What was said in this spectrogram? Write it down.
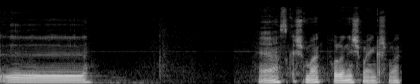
Äh, ja, ist Geschmack, Bruder, nicht mein Geschmack.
